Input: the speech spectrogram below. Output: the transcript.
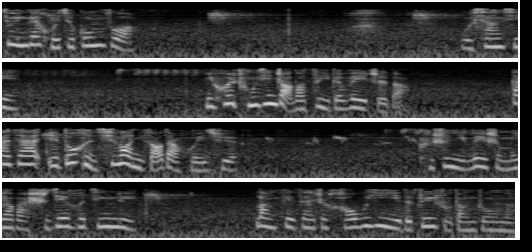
就应该回去工作。我相信你会重新找到自己的位置的，大家也都很希望你早点回去。可是你为什么要把时间和精力浪费在这毫无意义的追逐当中呢？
